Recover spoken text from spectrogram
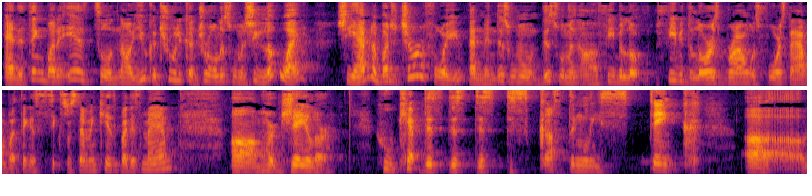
And the thing about it is, so now you could truly control this woman. She looked white. She having a bunch of children for you, and then this woman, this woman, uh, Pheby, Pheby Delores Brown was forced to have, I think, it's six or seven kids by this man. Um, her jailer, who kept this this this disgustingly stink uh,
